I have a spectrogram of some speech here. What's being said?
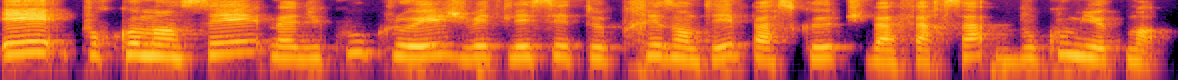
Et pour commencer, bah, du coup, Chloé, je vais te laisser te présenter parce que tu vas faire ça beaucoup mieux que moi.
